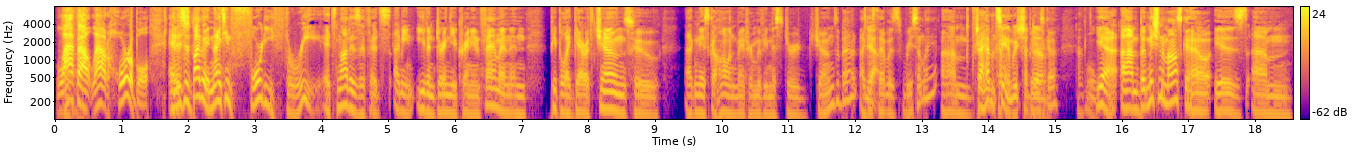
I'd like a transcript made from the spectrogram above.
laugh out loud horrible And this is, by the way, 1943. It's not as if it's, I mean, even during the Ukrainian famine and people like Gareth Jones, who Agnieszka Holland made her movie Mr. Jones about. I guess Yeah. that was recently. Um, which i haven't couple- seen we should years uh, ago. little- Yeah, um, but Mission to Moscow is um,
